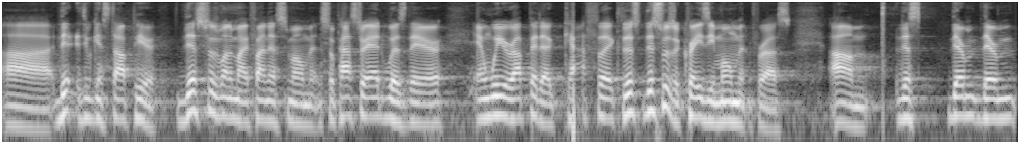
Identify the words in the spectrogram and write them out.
Uh, th- we can stop here. This was one of my funnest moments. So Pastor Ed was there, and we were up at a Catholic. This this was a crazy moment for us. Um, this they're, they're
